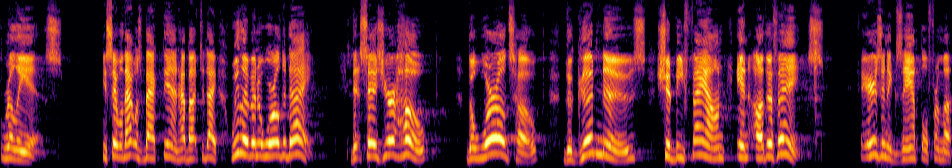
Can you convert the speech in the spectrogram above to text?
really is. You say, well, that was back then. How about today? We live in a world today that says your hope, the world's hope, the good news should be found in other things. Here's an example from a,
